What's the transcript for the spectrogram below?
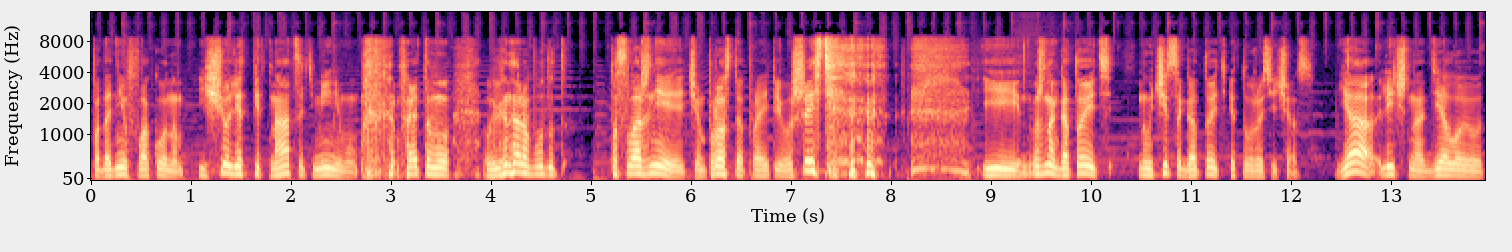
под одним флаконом. Еще лет 15 минимум. Поэтому вебинары будут посложнее, чем просто про IPv6. и нужно готовить, научиться готовить это уже сейчас. Я лично делаю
